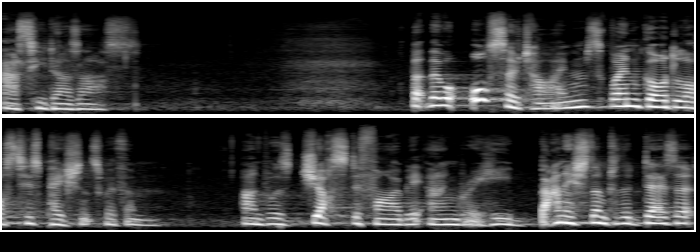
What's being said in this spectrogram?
as He does us. But there were also times when God lost His patience with them and was justifiably angry. He banished them to the desert,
